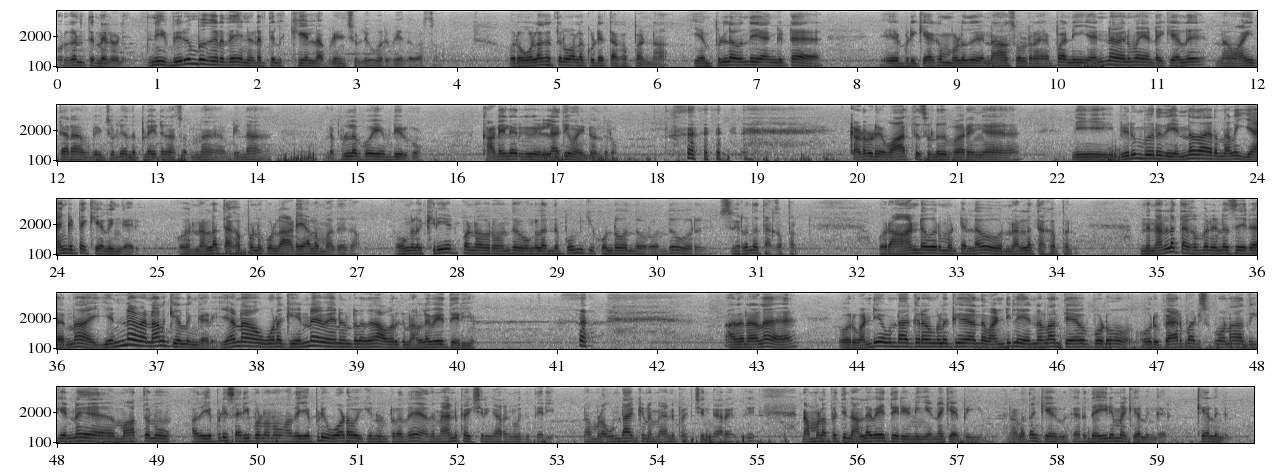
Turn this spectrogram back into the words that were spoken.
முருகன் திருநெல்வேலி நீ விரும்புகிறதே என்னிடத்தில் கேள் அப்படின்னு சொல்லி ஒரு வேதவசம். ஒரு உலகத்தில் வாழக்கூடிய தகப்பன்னா என் பிள்ளை வந்து என்கிட்ட இப்படி கேட்கும் பொழுது நான் சொல்கிறேன் எப்பா நீ என்ன வேணுமோ என்கிட்ட கேளு நான் வாங்கி தரேன் அப்படின்னு சொல்லி அந்த பிளேட்டை நான் சொன்னேன் அப்படின்னா அந்த பிள்ளை போய் எப்படி இருக்கும்? கடையில் இருக்க எல்லாத்தையும் வாங்கிட்டு வந்துடும் கடவுளுடைய வார்த்தை சொல்லுது பாருங்கள் நீ விரும்புகிறது என்னதான் இருந்தாலும் என்கிட்ட கேளுங்காரு. ஒரு நல்ல தகப்பனுக்குள்ள அடையாளம் அதுதான். உங்களை கிரியேட் பண்ணவர் வந்து உங்களை இந்த பூமிக்கு கொண்டு வந்தவர் வந்து ஒரு சிறந்த தகப்பன். ஒரு ஆண்டவர் மட்டும் இல்லை ஒரு நல்ல தகப்பன். அந்த நல்ல தகப்பன் என்ன செய்கிறாருன்னா என்ன வேணாலும் கேளுங்கார். ஏன்னா உனக்கு என்ன வேணுன்றது அவருக்கு நல்லாவே தெரியும். அதனால் ஒரு வண்டியை உண்டாக்குறவங்களுக்கு அந்த வண்டியில் என்னெல்லாம் தேவைப்படும் ஒரு பேர் பார்ட்ஸ் போனால் அதுக்கு என்ன மாற்றணும் அதை எப்படி சரி பண்ணணும் அதை எப்படி ஓட வைக்கணுன்றது அந்த மேனுஃபேக்சரிங்காரங்களுக்கு தெரியும். நம்மளை உண்டாக்கின மேனுஃபேக்சரிங்காரங்களுக்கு நம்மளை பற்றி நல்லாவே தெரியும். நீங்கள் என்ன கேட்பீங்கன்னு அதனால தான் கேளுக்காரு தைரியமாக கேளுங்க. கேளுங்கள்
